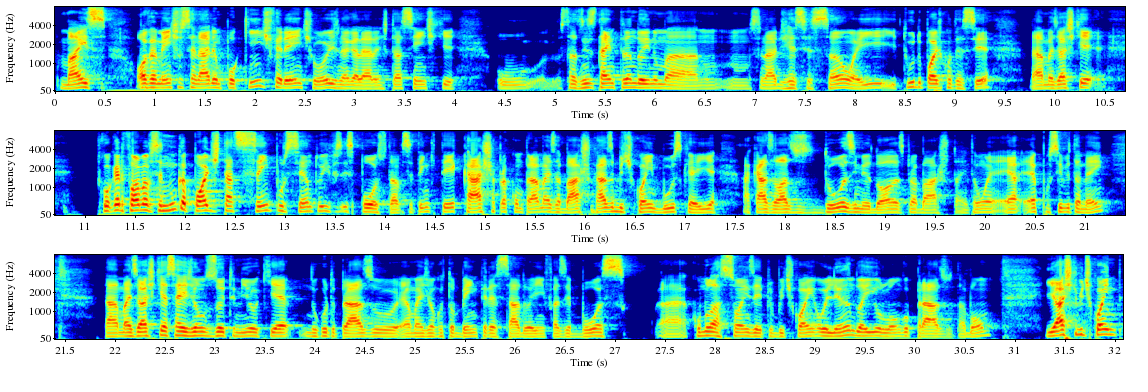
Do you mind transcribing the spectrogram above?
Mas, obviamente, o cenário é um pouquinho diferente hoje, né, galera? A gente está ciente que o, os Estados Unidos está entrando aí numa, num, num, cenário de recessão aí e tudo pode acontecer, né? mas eu acho que de qualquer forma, você nunca pode estar 100% exposto, tá? Você tem que ter caixa para comprar mais abaixo, caso o Bitcoin busque aí a casa lá dos 12 mil dólares para baixo, tá? Então é, é possível também, tá? Mas eu acho que essa região dos 8 mil aqui, é, no curto prazo, é uma região que eu estou bem interessado aí em fazer boas uh, acumulações aí para o Bitcoin, olhando aí o longo prazo, tá bom? E eu acho que o Bitcoin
